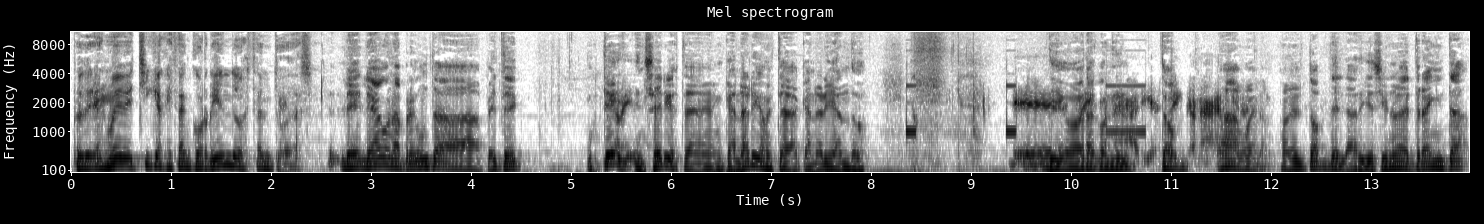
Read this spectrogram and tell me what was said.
Pero de las nueve chicas que están corriendo, están todas. Le, le hago una pregunta a Petec. ¿Usted en serio está en Canaria o me está canariando? Eh, Digo, ahora con el Canarias, top. Canarias. Ah, bueno, con el top de las 19.30,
